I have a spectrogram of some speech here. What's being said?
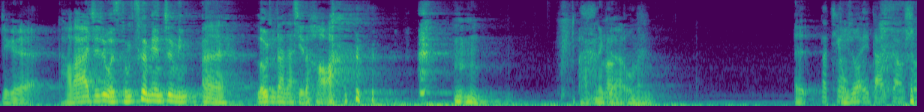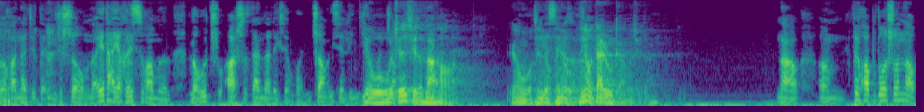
这个好吧，其实我是从侧面证明呃。楼主大大写的好啊，嗯嗯，好，那个我们，呃，那听我们的 A 大这样说的话，那就等于就是我们的 A 大也很喜欢我们的楼主二十三的那些文章，一些灵异对，我我觉得写的很好啊，让我很有很有很有代入感，我觉得。那嗯，废话不多说，那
